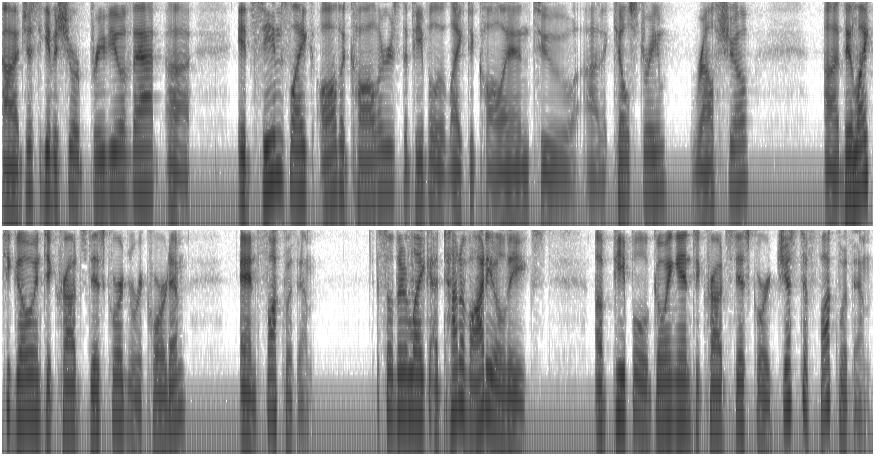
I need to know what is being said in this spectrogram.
Uh, just to give a short preview of that, uh, it seems like all the callers, the people that like to call in to uh, the Kill Stream Ralph show, uh, they like to go into Kraut's Discord and record him and fuck with him. So there are like a ton of audio leaks of people going into Kraut's Discord just to fuck with him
